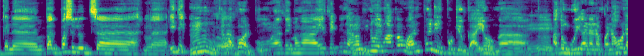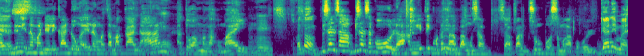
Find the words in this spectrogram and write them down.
kanang pagpasulod sa mga itik. Mm, pod. Kung natin mga itik na nga pinuhay mga kawan, pwede pugyog kayo nga Mm. atong buhian na ng panahon na Yes. dili naman delikado nga ilang matamakan ang ato ang mga humay. Mm-hmm. So, kato, Bisan sa bisan sa kuhol ha, ang itik makatabang sa sa pagsumpo sa mga kuhol. gani man,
